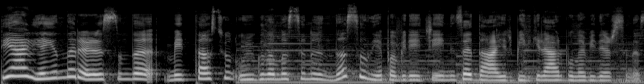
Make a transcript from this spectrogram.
Diğer yayınlar arasında meditasyon uygulamasını nasıl yapabileceğinize dair bilgiler bulabilirsiniz.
